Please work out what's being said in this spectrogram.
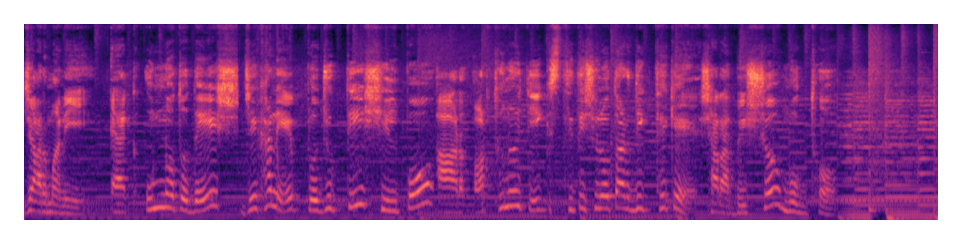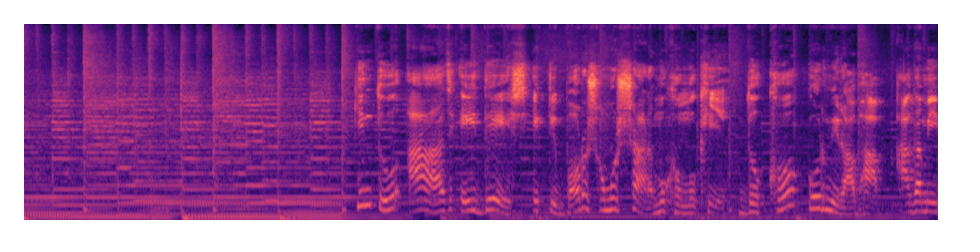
জার্মানি, এক উন্নত দেশ যেখানে প্রযুক্তি, শিল্প আর অর্থনৈতিক স্থিতিশীলতার দিক থেকে সারা বিশ্ব মুগ্ধ। কিন্তু আজ এই দেশ একটি বড় সমস্যার মুখোমুখি, দক্ষ কর্মীর অভাব। আগামী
